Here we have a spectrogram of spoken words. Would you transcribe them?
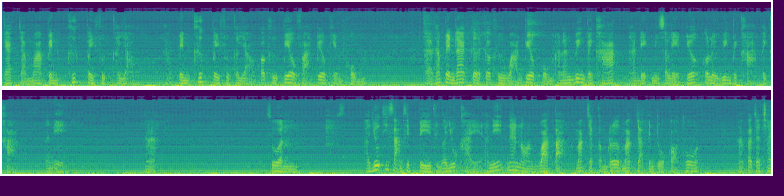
แก๊กจำว่าเป็นคึกไปฝึกเขยา่าเป็นคึกไปฝึกเขย่าก็คือเปรี้ยวฝาดเปรี้ยวเค็มขม แต่ถ้าเป็นแรกเกิดก็คือหวานเปรี้ยวขม อันนั้นวิ่งไปคากนะเด็กมีเสลดเยอะก็เลยวิ่งไปขากไปขากนั่นเองนะส่วน อายุที่ 30 ปีถึงอายุไข อันนี้แน่นอนวาตะมักจะกำเริบมักจะเป็นตัวก่อโทษนะก็จะใช้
